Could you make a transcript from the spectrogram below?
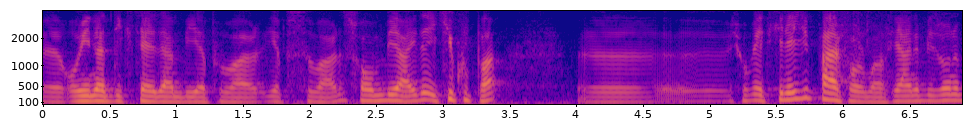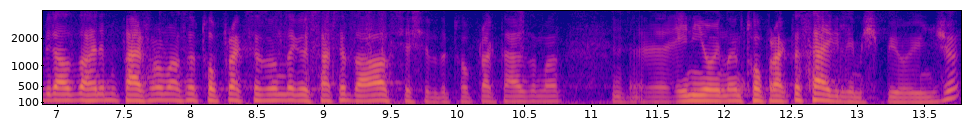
e, oyuna dikte eden bir yapı var, yapısı vardı. Son bir ayda iki kupa. Ee, çok etkileyici bir performans. Yani biz onu biraz daha hani bu performansla toprak sezonunda gösterse daha az şaşırdık. Toprakta her zaman Hı hı. e, en iyi oyunlarını toprakta sergilemiş bir oyuncu.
